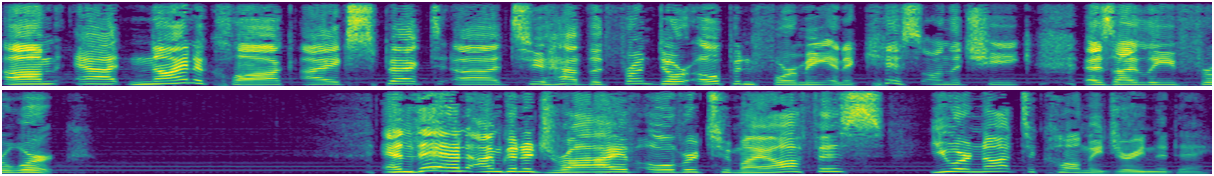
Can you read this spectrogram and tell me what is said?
um, at nine o'clock, I expect uh, to have the front door open for me and a kiss on the cheek as I leave for work. And then I'm going to drive over to my office. You are not to call me during the day.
